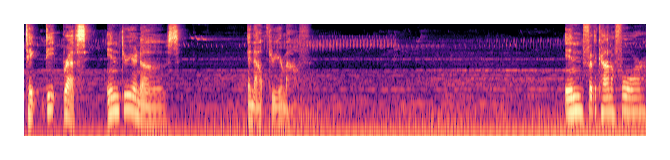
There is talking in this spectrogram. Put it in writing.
Take deep breaths in through your nose and out through your mouth. In for the count of four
